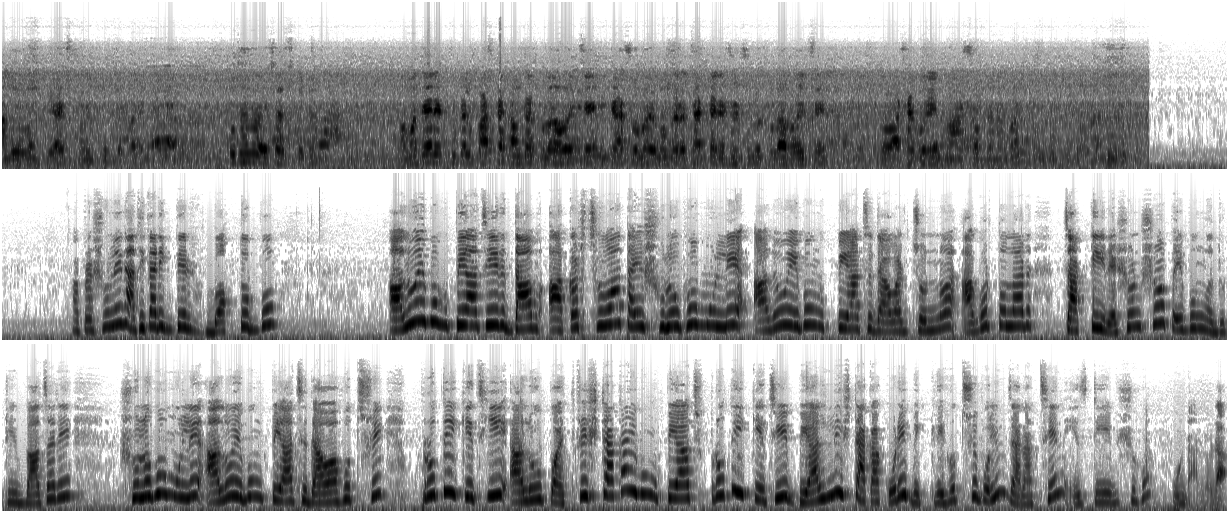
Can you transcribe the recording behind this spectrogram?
আলু এবং পেঁয়াজ খরিদ করতে পারে। কোথায় হয়েছে আজকে এটা? আমাদের টোটাল পাঁচটা কাউন্টার খোলা হয়েছে। এটা সহ এবং আরও চারটা রেশন শপে খোলা হয়েছে। তো আশা করি সব জনগণ উপকৃত হবে। আপনারা শুনলেন আধিকারিকদের বক্তব্য। আলু এবং পেঁয়াজের দাম আকাশ ছোঁয়া তাই সুলভ মূল্যে আলু এবং পেঁয়াজ দেওয়ার জন্য আগরতলার চারটি রেশন শপ এবং দুটি বাজারে সুলভ মূল্যে আলু এবং পেঁয়াজ দেওয়া হচ্ছে। প্রতি কেজি আলু পঁয়ত্রিশ টাকা এবং পেঁয়াজ প্রতি কেজি বিয়াল্লিশ টাকা করে বিক্রি হচ্ছে বলে জানাচ্ছেন এসডিএম সহ অন্যান্যরা।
